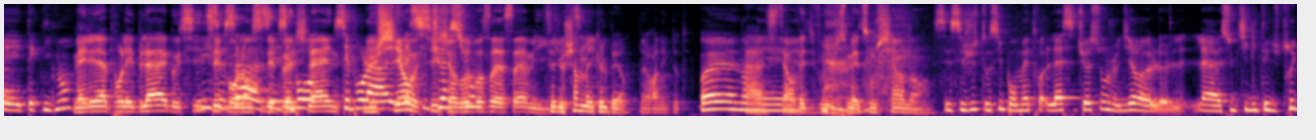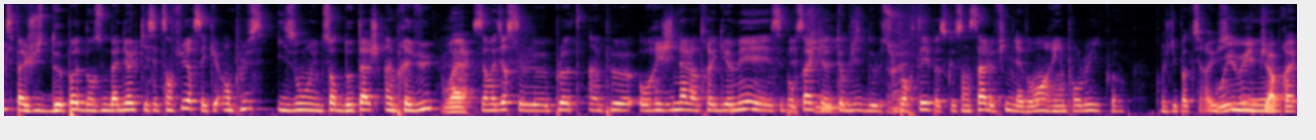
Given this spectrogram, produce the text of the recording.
Et techniquement. Mais elle est là pour les blagues aussi, Oui, tu sais, c'est pour ça, lancer des c'est- c'est pour- punchlines. c'est pour le la- chien la aussi, je viens de situation. repenser à ça. mais C'est le chien de Michael Bay, hein, d'ailleurs, anecdote. Ouais, non, Ah, mais. c'était en fait, il voulait juste mettre son chien dans. C'est c'est juste aussi pour mettre la situation, je veux dire, la subtilité du truc, c'est pas juste deux potes dans une bagnole qui essaient de s'enfuir, c'est qu'en plus, ils ont une sorte d'otage imprévu. Ouais. Ça, on va dire, c'est le plot un peu original, entre guillemets, et c'est pour Et ça puis- que t'es obligé de le supporter, parce que sans ça, le film, il a vraiment rien pour lui, quoi. Après, je dis pas que c'est réussi. Oui, oui, mais- puis après,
